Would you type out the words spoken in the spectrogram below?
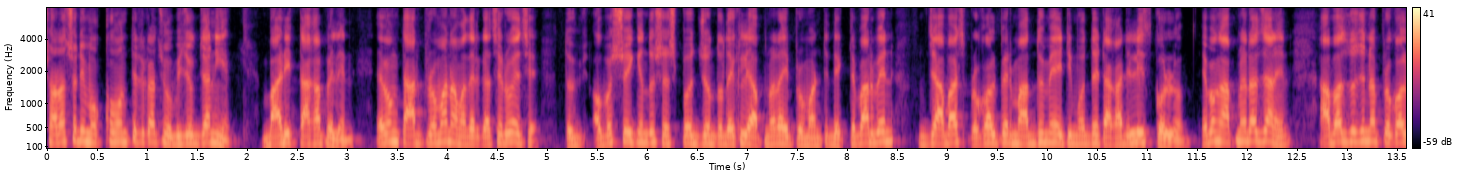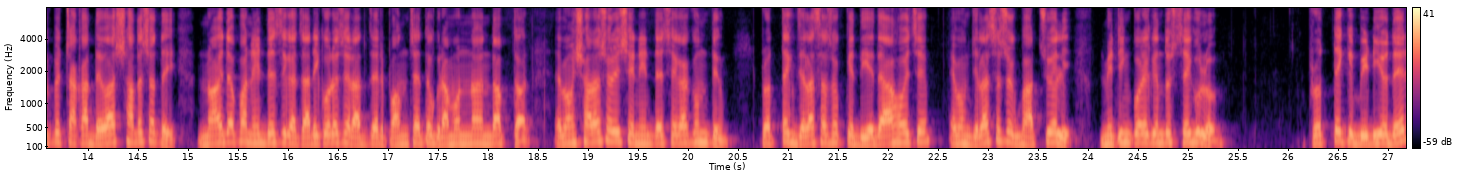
সরাসরি মুখ্যমন্ত্রীর কাছে অভিযোগ জানিয়ে বাড়ির টাকা পেলেন এবং তার প্রমাণ আমাদের কাছে রয়েছে। তো অবশ্যই কিন্তু শেষ পর্যন্ত দেখলে আপনারা এই প্রমাণটি দেখতে পারবেন যে আবাস প্রকল্পের মাধ্যমে ইতিমধ্যে টাকা রিলিজ করল। এবং আপনারা জানেন, আবাস যোজনা প্রকল্পের টাকা দেওয়ার সাথে সাথেই নয় দফা নির্দেশিকা জারি করেছে রাজ্যের পঞ্চায়েত ও গ্রামোন্নয়ন দপ্তর এবং সরাসরি সেই নির্দেশিকা কিন্তু প্রত্যেক জেলাশাসককে দিয়ে দেওয়া হয়েছে এবং জেলাশাসক ভার্চুয়ালি মিটিং করে কিন্তু সেগুলো প্রত্যেক ভিডিওদের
